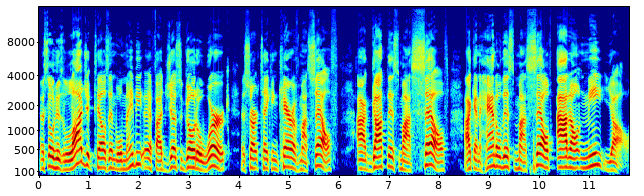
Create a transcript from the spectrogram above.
And so his logic tells him, well, maybe if I just go to work and start taking care of myself, I got this myself, I can handle this myself, I don't need y'all.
